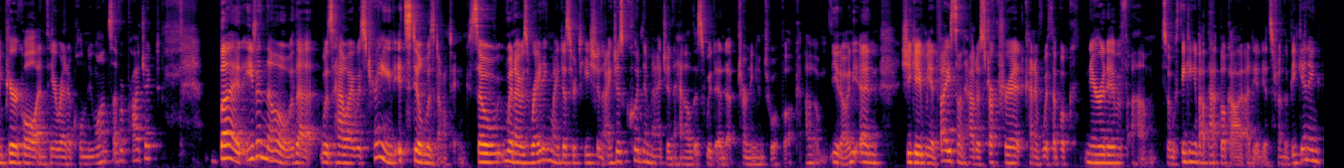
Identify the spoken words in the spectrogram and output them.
empirical and theoretical nuance of a project but even though that was how I was trained, it still was daunting. So when I was writing my dissertation, I just couldn't imagine how this would end up turning into a book. Um, you know, and, and, she gave me advice on how to structure it, kind of with a book narrative. Um, so thinking about that book audience from the beginning,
